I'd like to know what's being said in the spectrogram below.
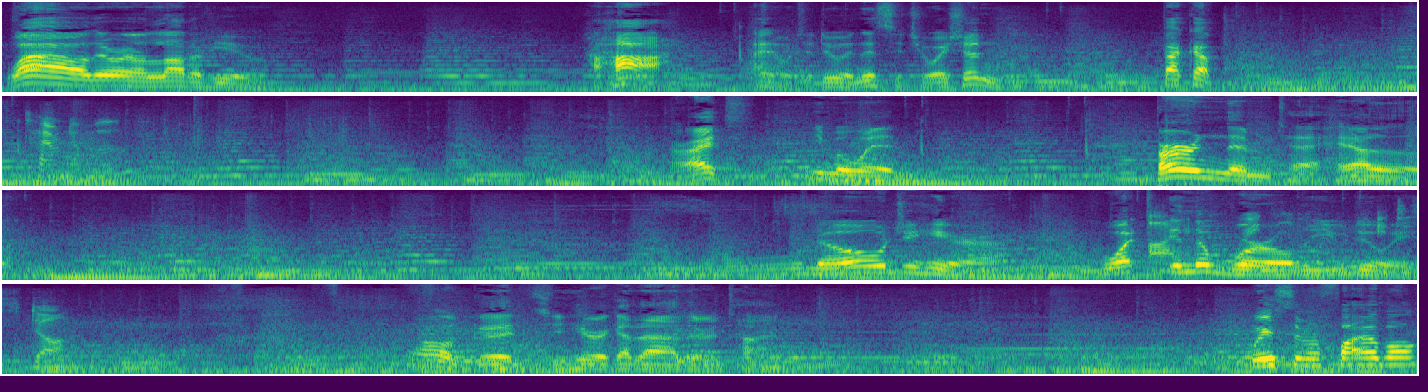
Wow, there are a lot of you. Haha! I know what to do in this situation. Back up. Alright, Imoen. Burn them to hell. No, Jaheira. What in the world are you doing? is done. Oh, good. Jaheira got out of there in time. Waste of a fireball?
